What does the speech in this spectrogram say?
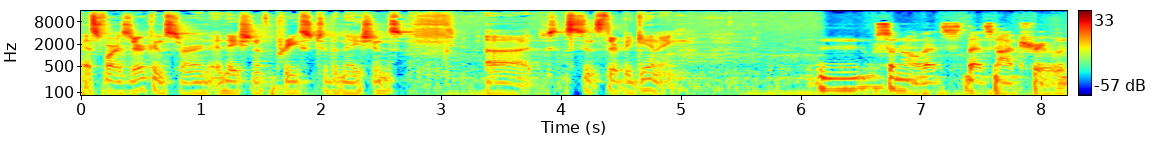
as far as they're concerned, a nation of priests to the nations uh, since their beginning. Mm, so no, that's that's not true.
